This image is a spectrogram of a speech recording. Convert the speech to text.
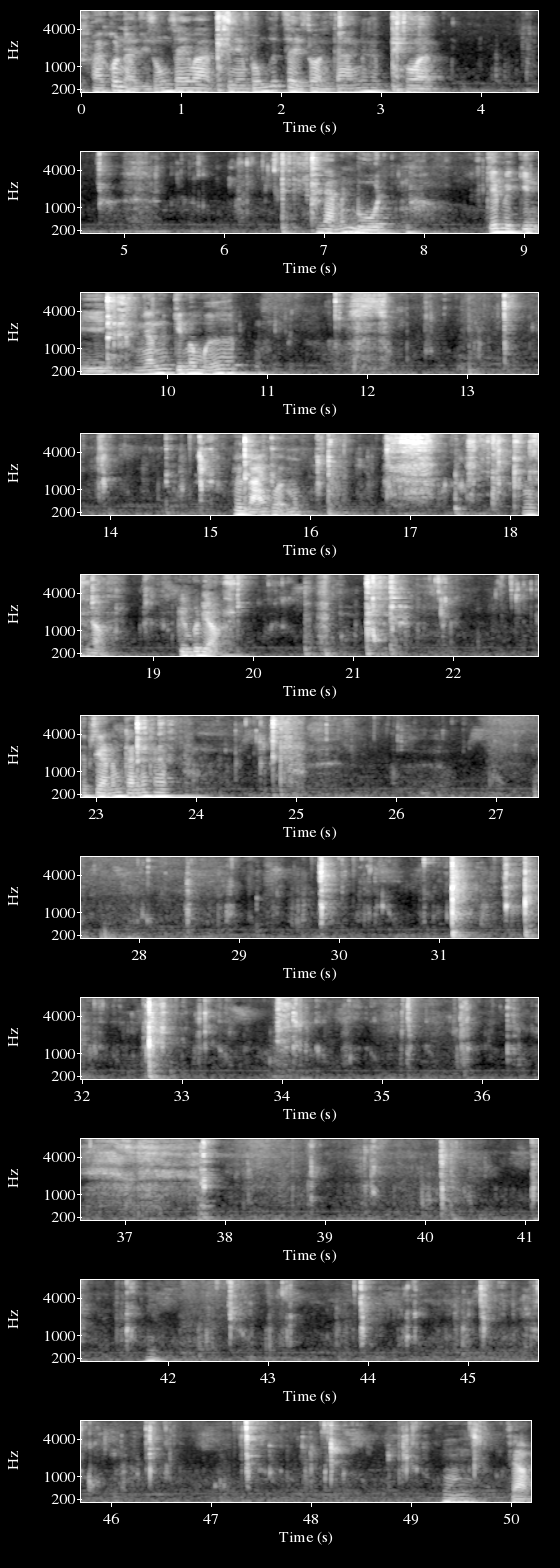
หลายคนอาจจะสงสัยว่าเป็นอย่างผมก็ใส่ส่วนกลางนะครับ เพราะว่าอย่ามันบูด เก็บไปกินอีก งั้นกินมาเมิดเป็นหลายขวดมั้งอืมเนาะกินผู้เดียวเสียบๆน้ำกันนะครับ อืมครับ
